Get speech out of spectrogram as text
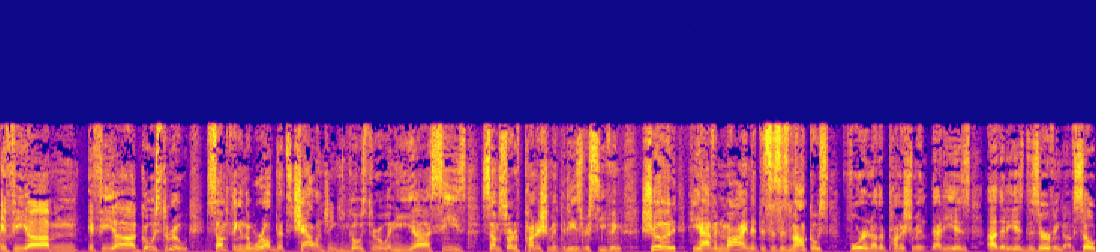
if he um, if he uh, goes through something in the world that's challenging, he goes through and he uh, sees some sort of punishment that he's receiving. Should he have in mind that this is his malchus for another punishment that he is uh, that he is deserving of? So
